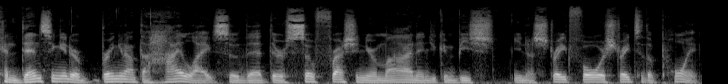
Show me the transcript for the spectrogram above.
condensing it or bringing out the highlights so that they're so fresh in your mind and you can be you know straightforward straight to the point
